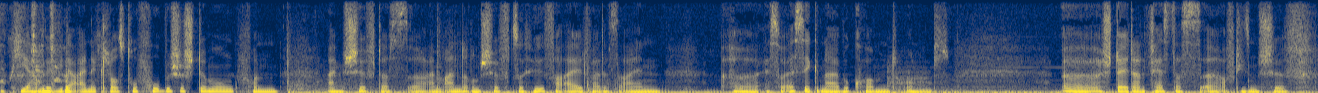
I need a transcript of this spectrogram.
Auch hier haben wir wieder eine klaustrophobische Stimmung von einem Schiff, das äh, einem anderen Schiff zu Hilfe eilt, weil es ein äh, SOS-Signal bekommt und äh, stellt dann fest, dass äh, auf diesem Schiff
